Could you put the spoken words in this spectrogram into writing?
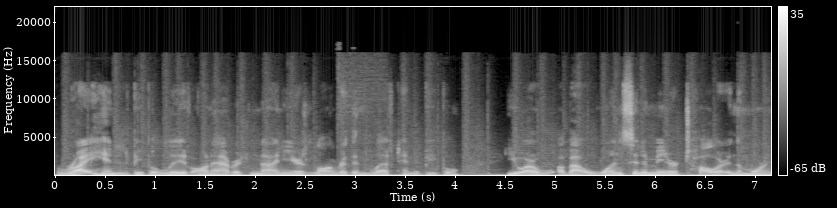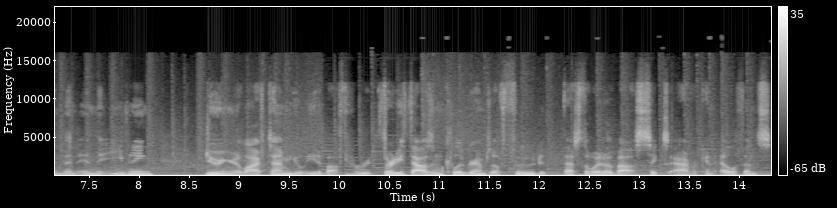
Right handed people live on average nine years longer than left handed people. You are about one centimeter taller in the morning than in the evening. During your lifetime, you'll eat about 30,000 kilograms of food. That's the weight of about six African elephants.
